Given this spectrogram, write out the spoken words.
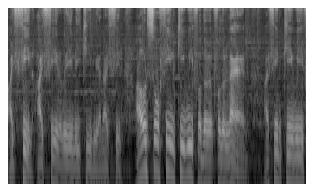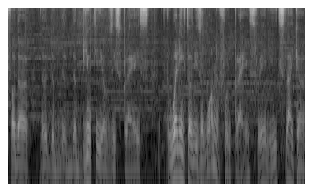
I feel, I feel really Kiwi and I feel, I also feel Kiwi for the, for the land. I feel Kiwi for the, the, the, the beauty of this place. Wellington is a wonderful place, really. It's like a,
